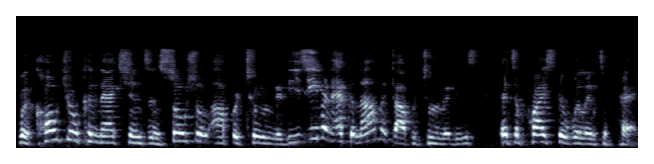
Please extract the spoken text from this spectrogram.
for cultural connections and social opportunities, even economic opportunities, it's a price they're willing to pay.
